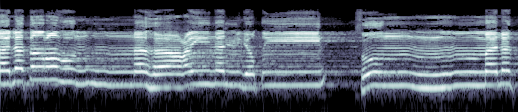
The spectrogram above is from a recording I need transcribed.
صدق تین یقین آدام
